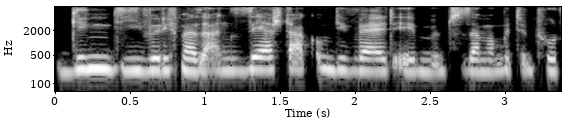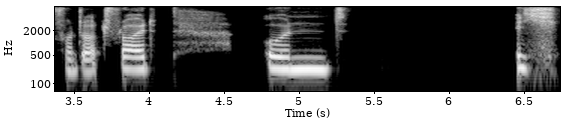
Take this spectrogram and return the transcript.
ging die, würde ich mal sagen, sehr stark um die Welt, eben im Zusammenhang mit dem Tod von George Floyd. Und ich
